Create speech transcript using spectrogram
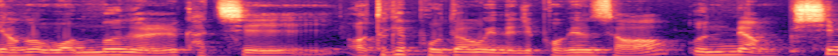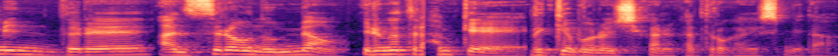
영어 원문을 같이 어떻게 보도하고 있는지 보면서 운명, 시민들의 안쓰러운 운명 이런 것들을 함께 느껴보는 시간을 갖도록 하겠습니다.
